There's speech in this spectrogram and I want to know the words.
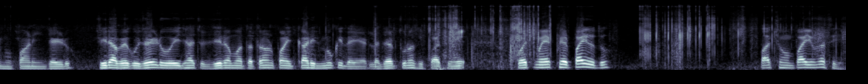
એમાં પાણી જડ્યું જીરા ભેગું જડ્યું એ જાચું. જીરામાં તો ત્રણ પાણી કાઢીને મૂકી દઈએ એટલે જડતું નથી. પાછું વચમાં એક ફેર પાયું હતું. પાછું હું પાયું નથી.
